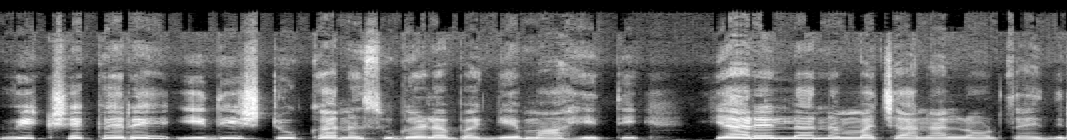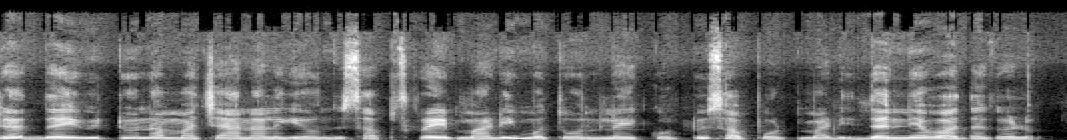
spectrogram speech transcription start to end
ವೀಕ್ಷಕರೇ, ಇದಿಷ್ಟು ಕನಸುಗಳ ಬಗ್ಗೆ ಮಾಹಿತಿ. ಯಾರೆಲ್ಲ ನಮ್ಮ ಚಾನಲ್ ನೋಡ್ತಾ ಇದ್ದೀರಾ, ದಯವಿಟ್ಟು ನಮ್ಮ ಚಾನಲ್ಗೆ ಒಂದು ಸಬ್ಸ್ಕ್ರೈಬ್ ಮಾಡಿ ಮತ್ತು ಒಂದು ಲೈಕ್ ಕೊಟ್ಟು ಸಪೋರ್ಟ್ ಮಾಡಿ. ಧನ್ಯವಾದಗಳು.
